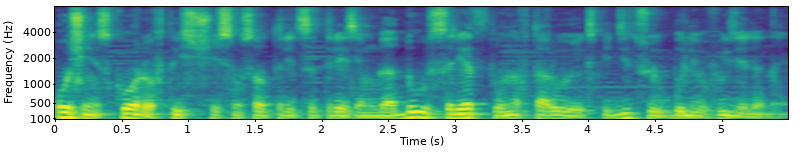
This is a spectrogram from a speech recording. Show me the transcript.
очень скоро, в 1733 году, средства на вторую экспедицию были выделены.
